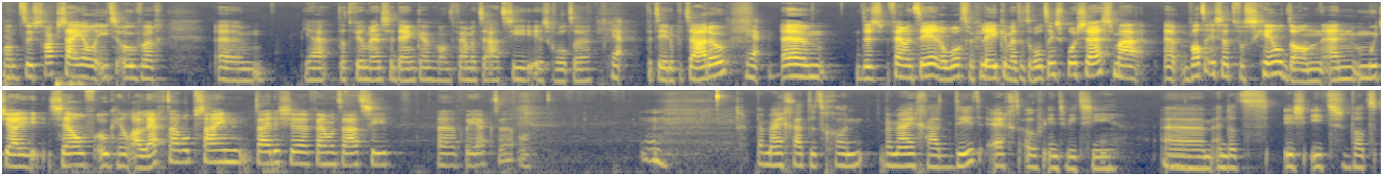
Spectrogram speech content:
want dus straks zei je al iets over ehm, ja, dat veel mensen denken van fermentatie is rotten. Ja. Potato potato. Ja. Ehm, dus fermenteren wordt vergeleken met het rottingsproces. Maar eh, wat is het verschil dan? En moet jij zelf ook heel alert daarop zijn tijdens je fermentatieprojecten? Of Bij mij gaat het gewoon, bij mij gaat dit echt over intuïtie. Mm. Ehm, en dat is iets wat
